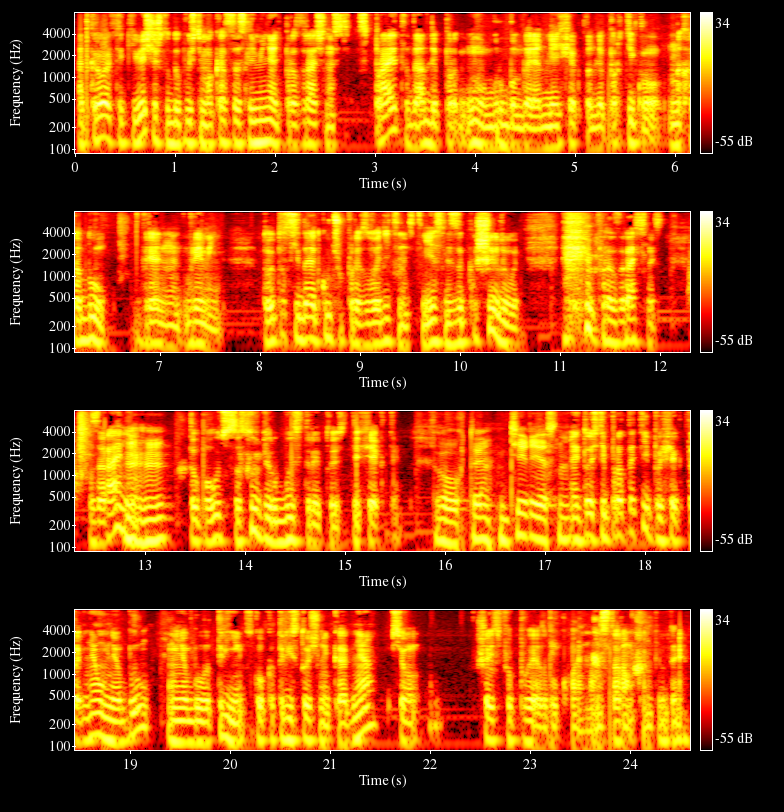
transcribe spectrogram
открывать такие вещи, что, допустим, оказывается, если менять прозрачность спрайта, да, для, ну, грубо говоря, для эффекта, для партикул на ходу в реальном времени, то это съедает кучу производительности. Если закэшировать прозрачность заранее, угу. то получится супер быстрые то есть, эффекты. Ух ты, интересно. И, то есть и прототип эффекта огня у меня был. У меня было три, сколько, три источника огня. Все, 6 FPS буквально на старом компьютере.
